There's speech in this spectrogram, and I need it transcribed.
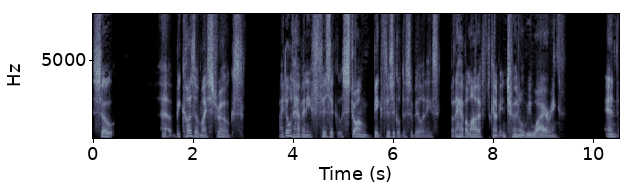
So, uh, because of my strokes, I don't have any physical, strong, big physical disabilities, but I have a lot of kind of internal rewiring. And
